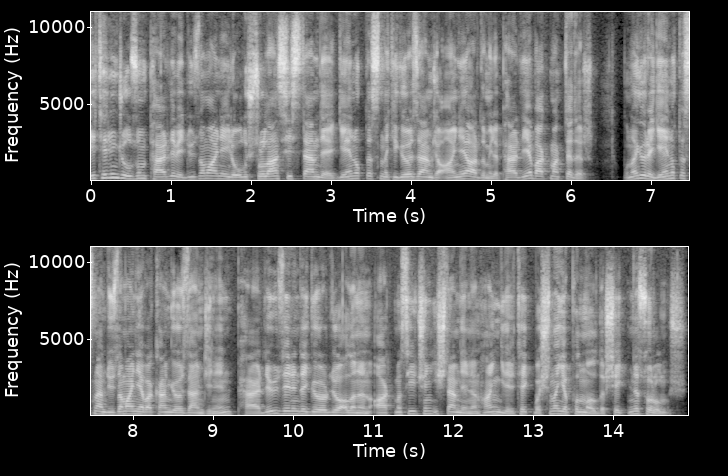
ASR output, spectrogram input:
Yeterince uzun perde ve düzlem ayna ile oluşturulan sistemde G noktasındaki gözlemci ayna yardımıyla perdeye bakmaktadır. Buna göre G noktasından düzlem aynaya bakan gözlemcinin perde üzerinde gördüğü alanın artması için işlemlerinden hangileri tek başına yapılmalıdır şeklinde sorulmuş.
